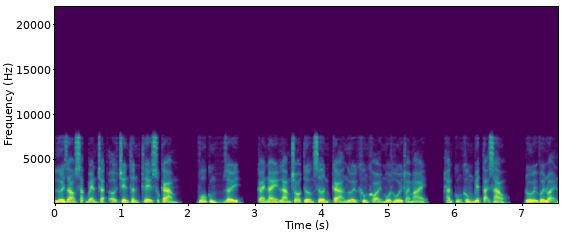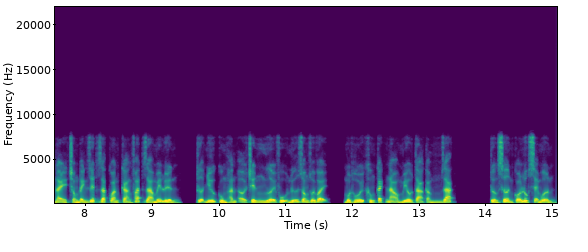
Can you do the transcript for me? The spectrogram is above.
Lưỡi dao sắc bén chặt ở trên thân thể xúc cảm, vô cùng dày, cái này làm cho tưởng sơn cả người không khỏi một hồi thoải mái, hắn cũng không biết tại sao, đối với loại này trong đánh giết giác quan càng phát ra mê luyến tựa như cùng hắn ở trên người phụ nữ rong rối vậy, một hồi không cách nào miêu tả cảm giác. Tưởng sơn có lúc xem muốn,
